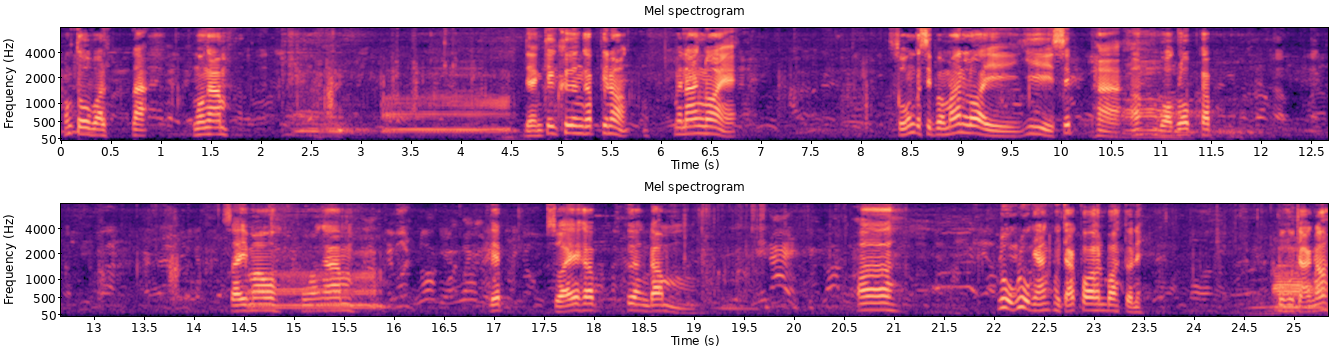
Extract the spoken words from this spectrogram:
ของตัวบอลละงวงาม ดงเก้งครึ่งครับพี่น้องแม่นางน้อย สูงกับสิประมาณร้อยยี่สิบห้าเอ้าบวกลบครับ ใส่เมาหัวงาม เล็บสวยครับ เครื่องดำเอ่อลูกลูกยังหูจักพอคนบอตัวนี้บุหูจักเนาะ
